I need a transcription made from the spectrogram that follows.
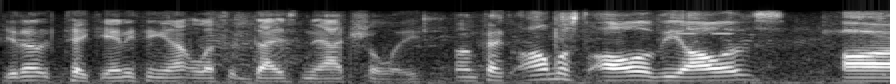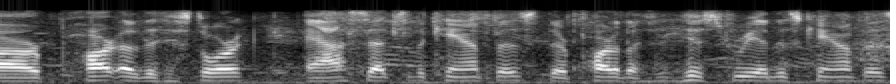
You don't take anything out unless it dies naturally. In fact, almost all of the olives are part of the historic assets of the campus. They're part of the history of this campus.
